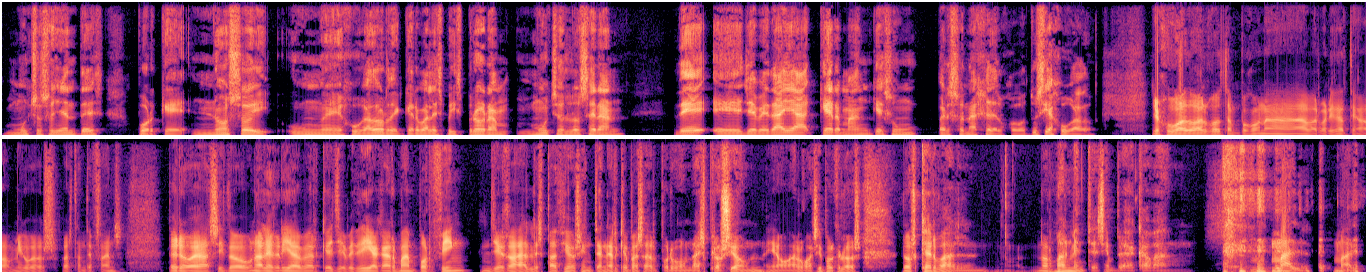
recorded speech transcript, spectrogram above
muchos oyentes porque no soy un eh, jugador de Kerbal Space Program, muchos lo serán, de eh, Jebediah Kerman, que es un personaje del juego. ¿Tú sí has jugado? Yo he jugado algo, tampoco una barbaridad, tengo amigos bastante fans, pero ha sido una alegría ver que Jebediah Kerman por fin llega al espacio sin tener que pasar por una explosión o algo así, porque los, los Kerbal normalmente siempre acaban mal, mal.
